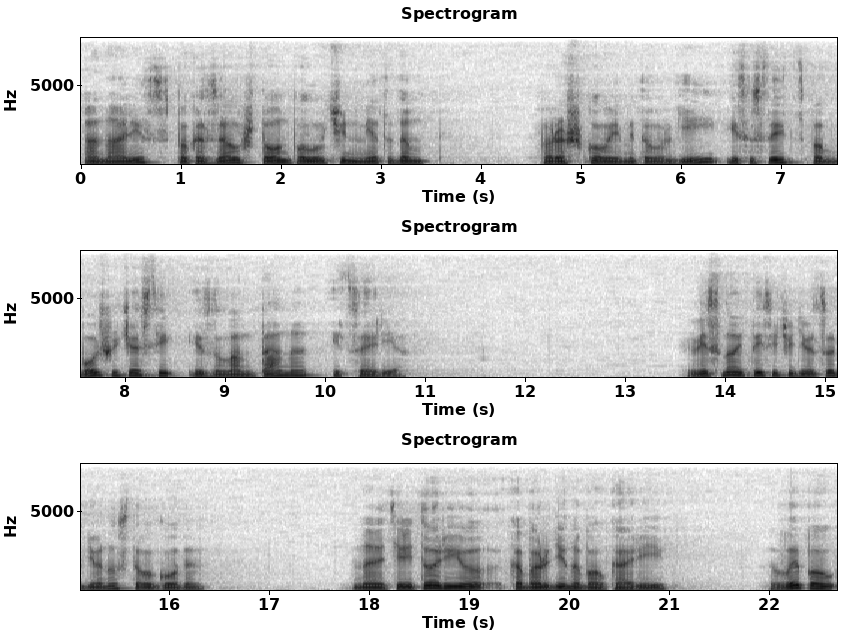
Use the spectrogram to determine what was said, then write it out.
анализ показал, что он получен методом порошковой металлургии и состоит по большей части из лантана и церия. Весной 1990 года на территорию Кабардино-Балкарии выпал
